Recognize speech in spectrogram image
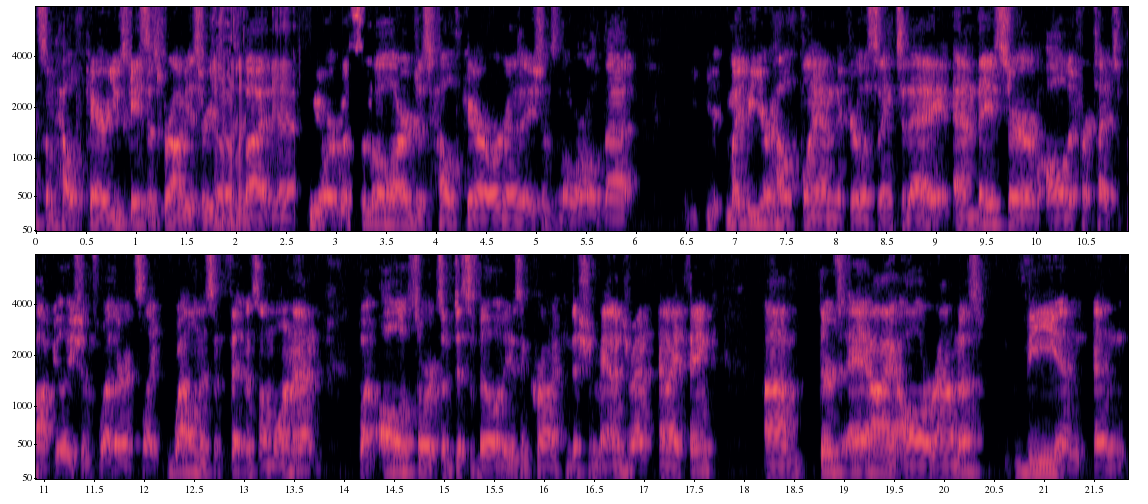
some healthcare use cases for obvious reasons. Totally. But yeah. we work with some of the largest healthcare organizations in the world that might be your health plan if you're listening today, and they serve all different types of populations, whether it's like wellness and fitness on one end, but all sorts of disabilities and chronic condition management. And I think um, there's AI all around us, Vi and and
